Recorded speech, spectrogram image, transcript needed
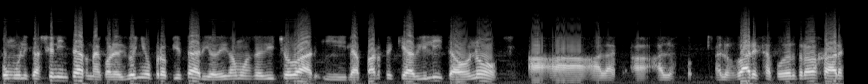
comunicación interna con el dueño propietario, digamos, de dicho bar y la parte que habilita o no a, a, los, a los bares a poder trabajar,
